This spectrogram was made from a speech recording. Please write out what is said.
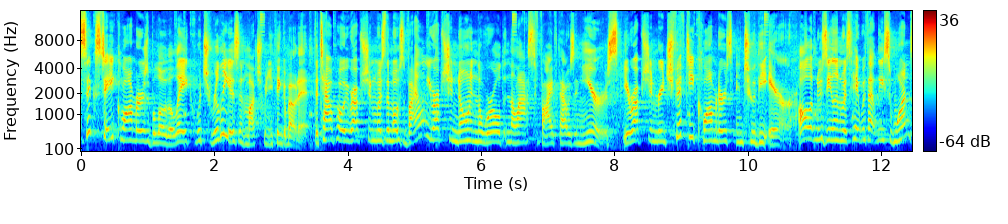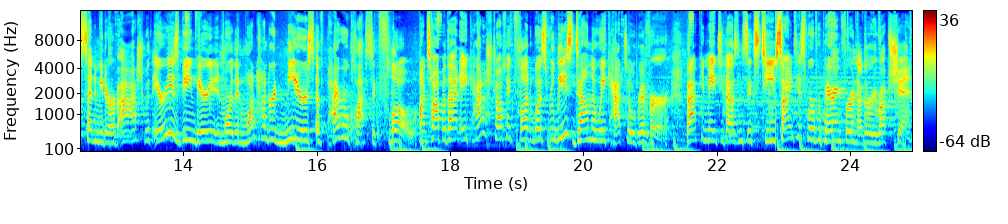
6 to 8 kilometers below the lake, which really isn't much when you think about it. The Taupo eruption was the most violent eruption known in the world in the last 5,000 years. The eruption reached 50 kilometers into the air. All of New Zealand was hit with at least 1 centimeter of ash, with areas being buried in more than 100 meters of pyroclastic flow. On top of that, a catastrophic flood was released down the Waikato River. Back in May 2016, scientists were preparing for another eruption.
